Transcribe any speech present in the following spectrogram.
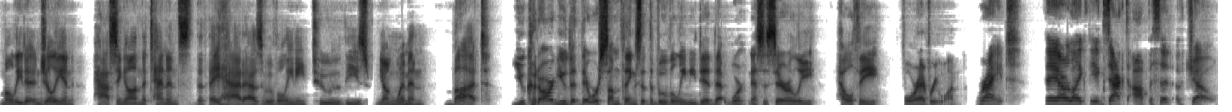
Melita and Jillian passing on the tenets that they had as Vuvalini to these young women. But you could argue that there were some things that the Vuvalini did that weren't necessarily healthy for everyone. Right. They are like the exact opposite of Joe.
